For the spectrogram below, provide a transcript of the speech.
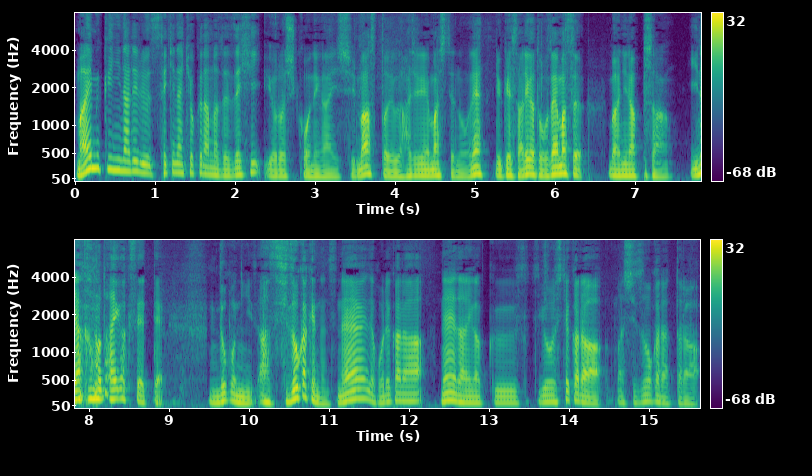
前向きになれる素敵な曲なのでぜひよろしくお願いします。という、はじめましてのね、リクエストありがとうございます。バニラップさん。田舎の大学生って、どこに、あ、静岡県なんですね。で、これから、ね、大学卒業してから、まあ、静岡だったら、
